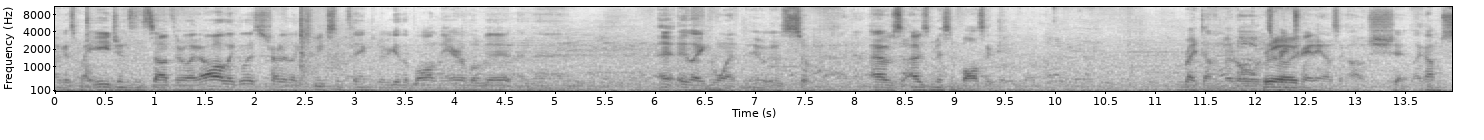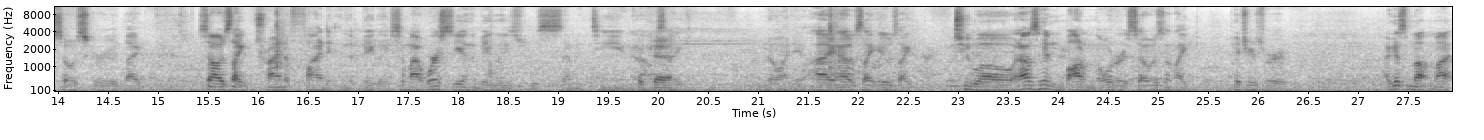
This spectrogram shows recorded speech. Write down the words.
I guess my agents and stuff. They're like, oh, like let's try to like tweak some things, maybe get the ball in the air a little bit, and then it, it like went. It, it was so bad. I was I was missing balls like right down the middle of spring training. I was like, oh shit, like I'm so screwed. Like, so I was like trying to find it in the big leagues. So my worst year in the big leagues was 17, and I was Okay. like, no idea. I, I was like, it was like 2-0, and I was hitting bottom of the order, so it wasn't like pitchers were. I guess my, my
